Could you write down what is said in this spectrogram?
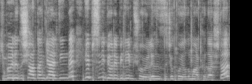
Ki böyle dışarıdan geldiğinde hepsini görebileyim şöyle hızlıca koyalım arkadaşlar.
